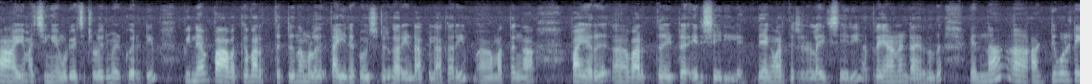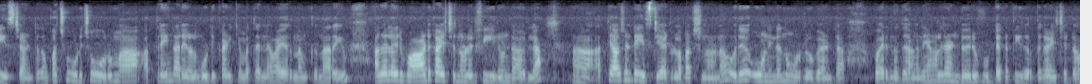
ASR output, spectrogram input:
കായും അച്ചിങ്ങയും കൂടി വെച്ചിട്ടുള്ള ഒരു മെഴുക്ക് പുരട്ടിയും. പിന്നെ പാവക്ക വറുത്തിട്ട് നമ്മൾ തൈരൊക്കെ ഒഴിച്ചിട്ടൊരു കറി ഉണ്ടാക്കില്ല ആ കറി മത്തങ്ങ പയർ വറുത്തിട്ട് എരിശ്ശേരിയില്ലേ? തേങ്ങ വറുത്തിട്ടിട്ടുള്ള എരിശ്ശേരി അത്രയാണ് ഉണ്ടായിരുന്നത്. എന്നാൽ അടിപൊളി ടേസ്റ്റാണ് കേട്ടോ നമുക്ക് ആ ചൂട് ചോറും ആ അത്രയും കറികളും കൂട്ടി കഴിക്കുമ്പോൾ തന്നെ വയറ് നമുക്ക് നിറയും. അതുപോലെ ഒരുപാട് കഴിച്ചെന്നുള്ളൊരു ഫീലും ഉണ്ടാവില്ല. അത്യാവശ്യം ടേസ്റ്റി ആയിട്ടുള്ള ഭക്ഷണമാണ്. ഒരു ഊണിന്റെ നൂറ് രൂപയാണ് കേട്ടോ വരുന്നത്. അങ്ങനെ ഞങ്ങൾ രണ്ടുപേരും ഫുഡൊക്കെ തീർത്ത് കഴിച്ചിട്ടോ.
